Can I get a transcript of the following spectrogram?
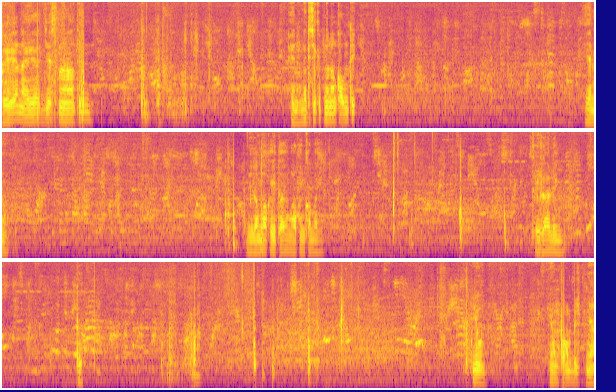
So yan, i-adjust na natin. Yan, nagsikip na ng kaunti. Yan o. Hindi lang makita yung aking kamay. Sa ilalim. Ito. Yun. Yung pang belt niya.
